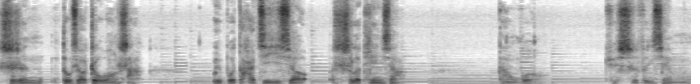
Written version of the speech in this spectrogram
世人都笑纣王傻为博妲己一笑失了天下但我却十分羡慕。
